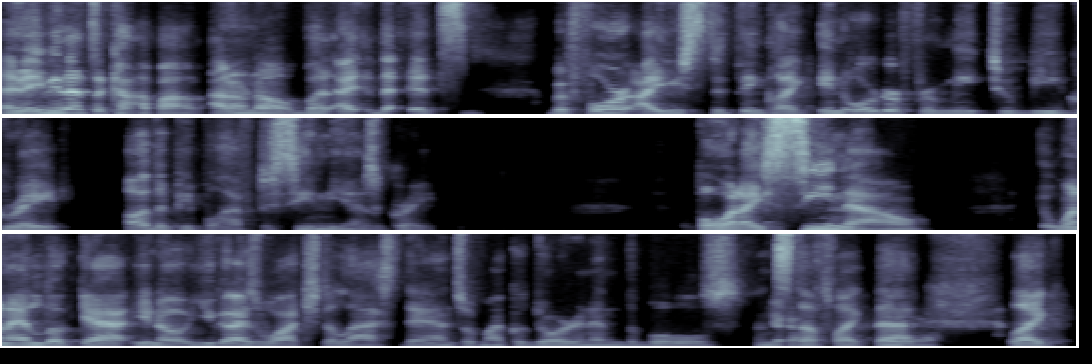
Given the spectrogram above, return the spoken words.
And maybe that's a cop out. I don't know, but I, it's before I used to think like in order for me to be great, other people have to see me as great. But what I see now, when I look at, you know, you guys watch The Last Dance with Michael Jordan and the Bulls and Yeah. stuff like that. Yeah. Like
